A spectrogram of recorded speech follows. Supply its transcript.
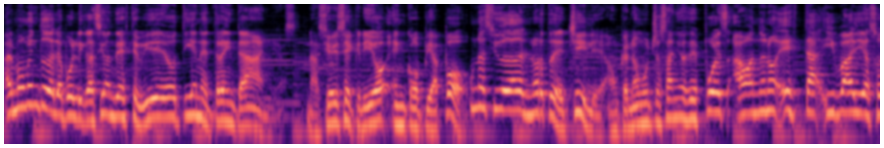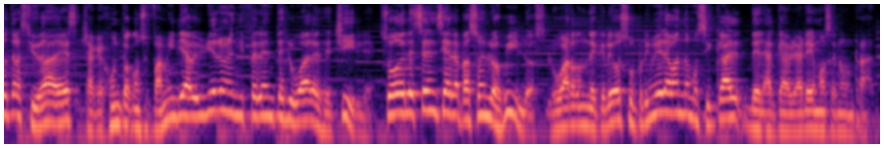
Al momento de la publicación de este video tiene 30 años. Nació y se crió en Copiapó, una ciudad del norte de Chile, aunque no muchos años después abandonó esta y varias otras ciudades, ya que junto con su familia vivieron en diferentes lugares de Chile. Su adolescencia la pasó en Los Vilos, lugar donde creó su primera banda musical de la que hablaremos en un rato.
